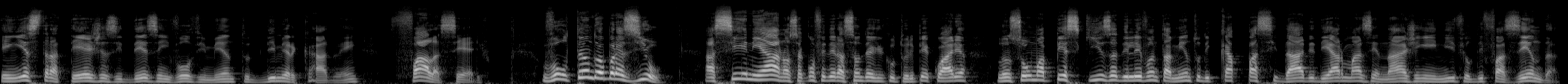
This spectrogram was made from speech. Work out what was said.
em estratégias e desenvolvimento de mercado, hein? Fala sério. Voltando ao Brasil, a CNA, nossa Confederação de Agricultura e Pecuária, lançou uma pesquisa de levantamento de capacidade de armazenagem em nível de fazenda.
